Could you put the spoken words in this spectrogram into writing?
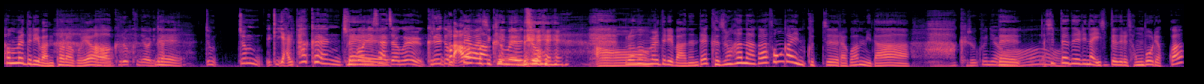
선물들이 많더라고요. 아 그렇군요. 그러니까 네. 좀, 좀 이렇게 얄팍한 주머니 네. 사정을 그래도 마음만큼은 좀 네. 어. 그런 선물들이 많은데 그중 하나가 송가인 굿즈라고 합니다. 아, 그렇군요. 네. 10대들이나 20대들의 정보력과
